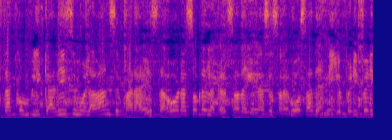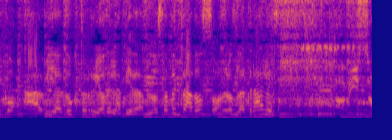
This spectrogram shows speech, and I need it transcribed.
Está complicadísimo el avance para esta hora sobre la calzada Ignacio Zaragoza de Anillo Periférico a Viaducto Río de la Piedad. Los afectados son los laterales. Aviso.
